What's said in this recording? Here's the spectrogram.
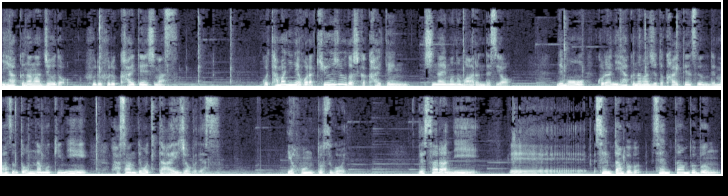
270度、フルフル回転します。これたまにね、ほら、90度しか回転しないものもあるんですよ。でも、これは270度回転するので、まずどんな向きに挟んでも大丈夫です。いや、ほんとすごい。で、さらに、えー、先端部分。先端部分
